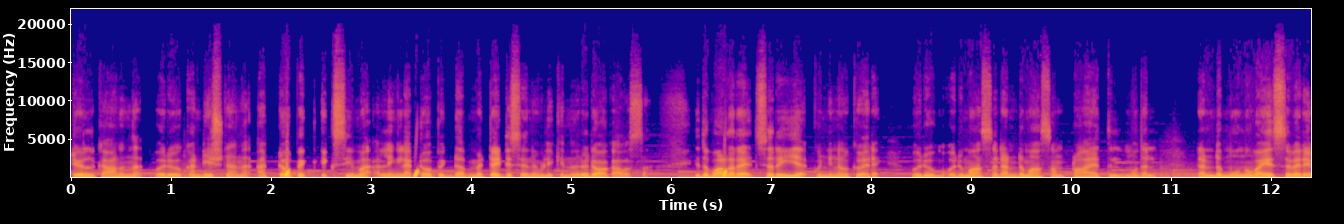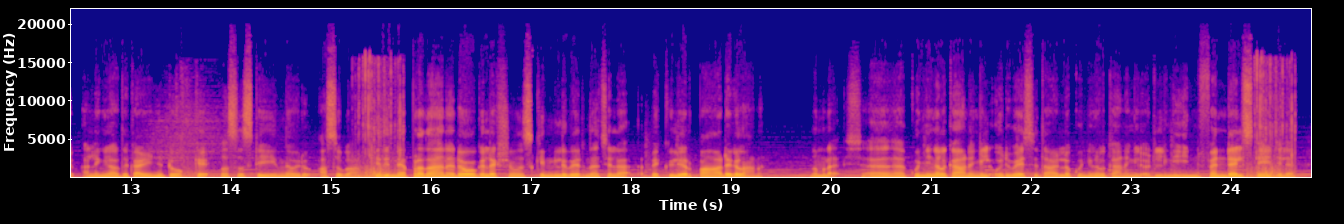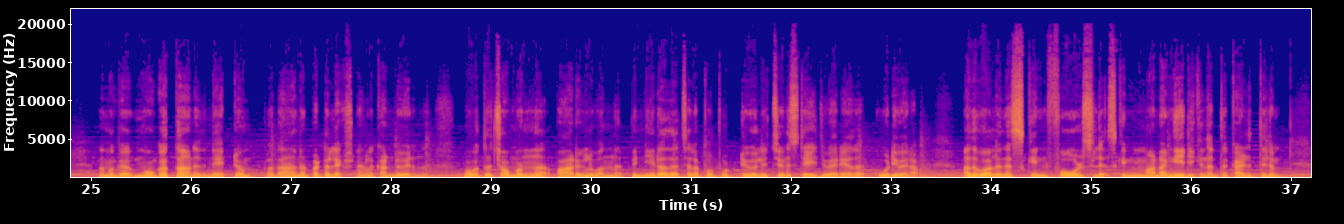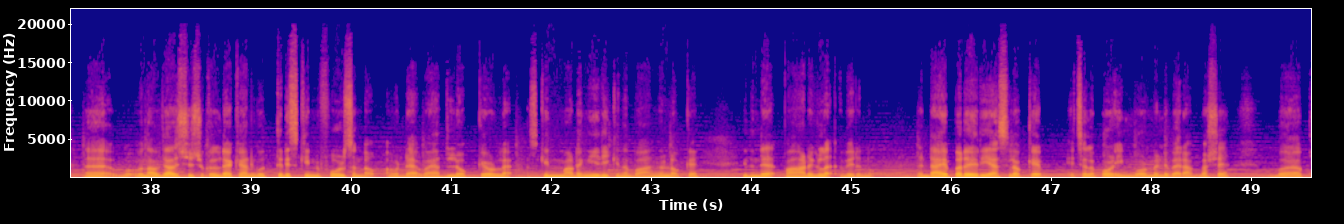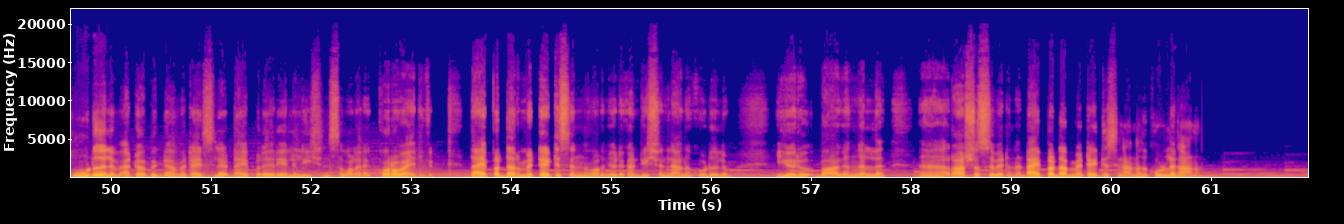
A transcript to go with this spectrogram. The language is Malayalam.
കുട്ടികളിൽ കാണുന്ന ഒരു കണ്ടീഷനാണ് അറ്റോപിക് എക്സീമ അല്ലെങ്കിൽ അറ്റോപിക് ഡെർമറ്റൈറ്റിസ് എന്ന് വിളിക്കുന്ന ഒരു രോഗാവസ്ഥ. ഇത് വളരെ ചെറിയ കുഞ്ഞുങ്ങൾക്ക് വരെ ഒരു ഒരു മാസം രണ്ട് മാസം പ്രായത്തിൽ മുതൽ രണ്ട് മൂന്ന് വയസ്സ് വരെ അല്ലെങ്കിൽ അത് കഴിഞ്ഞിട്ടുമൊക്കെ റെസിസ്റ്റ് ചെയ്യുന്ന ഒരു അസുഖമാണ്. ഇതിന്റെ പ്രധാന രോഗലക്ഷണം സ്കിന്നിൽ വരുന്ന ചില പെക്യുലിയർ പാടുകളാണ്. നമ്മുടെ കുഞ്ഞുങ്ങൾക്കാണെങ്കിൽ ഒരു വയസ്സിൽ താഴെയുള്ള കുഞ്ഞുങ്ങൾക്കാണെങ്കിൽ അല്ലെങ്കിൽ ഇൻഫന്റൈൽ സ്റ്റേജിൽ നമുക്ക് മുഖത്താണ് ഇതിന്റെ ഏറ്റവും പ്രധാനപ്പെട്ട ലക്ഷണങ്ങൾ കണ്ടുവരുന്നത്. മുഖത്ത് ചുമന്ന പാടുകൾ വന്ന് പിന്നീട് അത് ചിലപ്പോൾ പൊട്ടി ഒലിച്ച് ഒരു സ്റ്റേജ് വരെ അത് കൂടി വരാം. അതുപോലെ തന്നെ സ്കിൻ ഫോൾസിൽ സ്കിൻ മടങ്ങിയിരിക്കുന്നിടത്ത് കഴുത്തിലും നവജാത ശിശുക്കളുടെയൊക്കെ ആണെങ്കിൽ ഒത്തിരി സ്കിൻ ഫോൾസ് ഉണ്ടാവും. അവരുടെ വയറിലൊക്കെയുള്ള സ്കിൻ മടങ്ങിയിരിക്കുന്ന ഭാഗങ്ങളിലൊക്കെ ഇതിന്റെ പാടുകൾ വരുന്നു. ഡയപ്പർ ഏരിയാസിലൊക്കെ ചിലപ്പോൾ ഇൻവോൾവ്മെന്റ് വരാം. പക്ഷേ കൂടുതലും അറ്റോപിക് ഡെർമറ്റൈറ്റിസിൽ ഡയപ്പർ ഏരിയയിലെ ലീഷൻസ് വളരെ കുറവായിരിക്കും. ഡയപ്പർ ഡെർമറ്റൈറ്റിസ് എന്ന് പറഞ്ഞൊരു കണ്ടീഷനിലാണ് കൂടുതലും ഈ ഒരു ഭാഗങ്ങളിൽ റാഷസ് വരുന്നത്. ഡയപ്പർ ഡെർമറ്റൈറ്റിസിലാണ് അത് കൂടുതൽ കാണുന്നത്.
